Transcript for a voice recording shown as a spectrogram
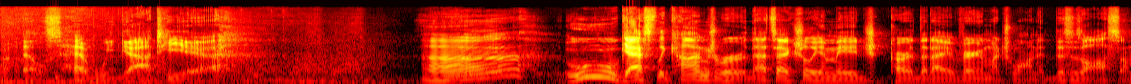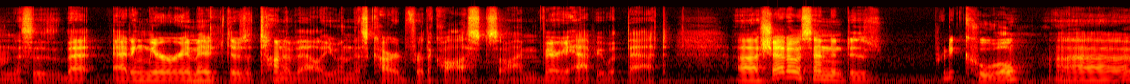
What else have we got here? Uh, Ooh, Ghastly Conjurer. That's actually a mage card that I very much wanted. This is awesome. This is that adding mirror image. There's a ton of value in this card for the cost, so I'm very happy with that. Uh, Shadow Ascendant is pretty cool. Uh,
